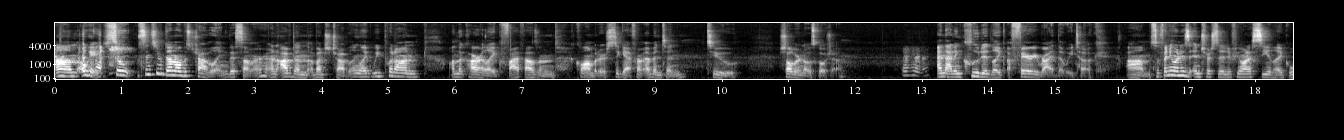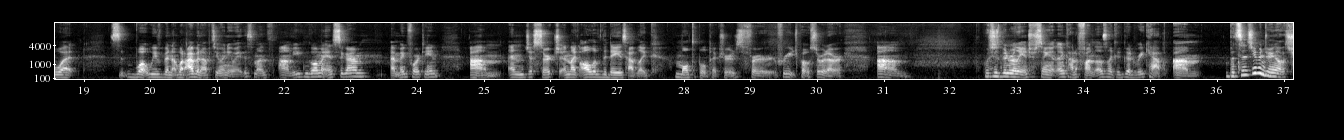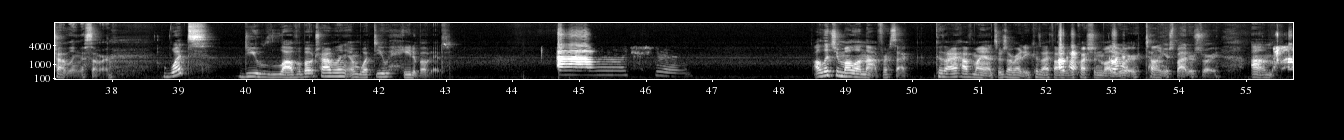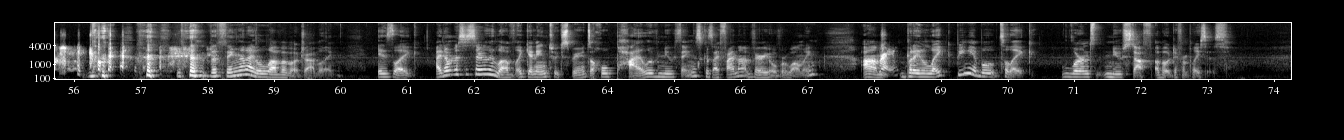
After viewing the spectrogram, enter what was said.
Um, okay, so since you've done all this traveling this summer, and I've done a bunch of traveling, like we put on on the car like five thousand kilometers to get from Edmonton to Shelburne, Nova Scotia, mm-hmm. and that included like a ferry ride that we took. Um, so if anyone is interested, if you want to see like what what we've been what I've been up to anyway this month, um, you can go on my Instagram at Meg14 um, and just search and like all of the days have like multiple pictures for for each post or whatever. Um, which has been really interesting and, and kind of fun. That was like a good recap. Um, but since you've been doing all this traveling this summer, what do you love about traveling and what do you hate about it? Um, hmm. I'll let you mull on that for a sec because I have my answers already because I thought of the question while Go you ahead. were telling your spider story. Um, the thing that I love about traveling is like I don't necessarily love like getting to experience a whole pile of new things because I find that very overwhelming. Um, Right. But I like being able to like learn new stuff about different places.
